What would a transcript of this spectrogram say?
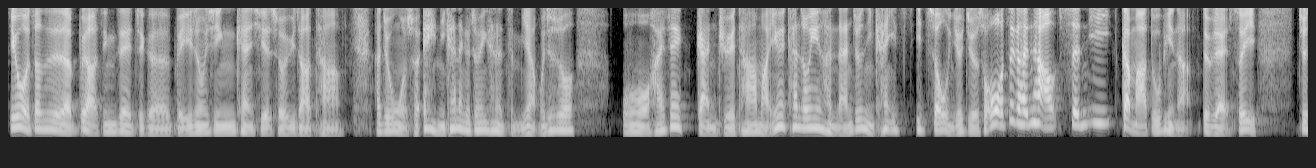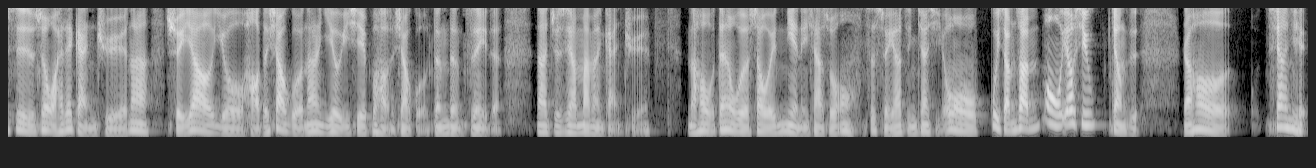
因为我上次不小心在这个北医中心看戏的时候遇到她，她就问我说：“哎，你看那个中医看得怎么样？”我就说。我还在感觉它嘛，因为看中医很难，就是你看一一周，你就觉得说，哦，这个很好，神医干嘛毒品啊，对不对？所以就是说我还在感觉，那水药有好的效果，当然也有一些不好的效果等等之类的，那就是要慢慢感觉。然后，但是我有稍微念了一下，说，哦，这水药怎么样？哦，贵什么什么？哦，要修这样子。然后香姐，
